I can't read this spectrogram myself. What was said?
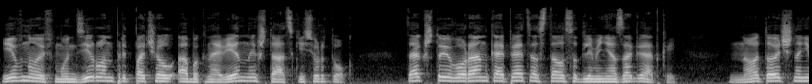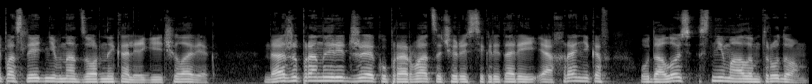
И вновь мундир он предпочел обыкновенный штатский сюртук. Так что его ранг опять остался для меня загадкой. Но точно не последний в надзорной коллегии человек. Даже проныре Джеку прорваться через секретарей и охранников удалось с немалым трудом.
